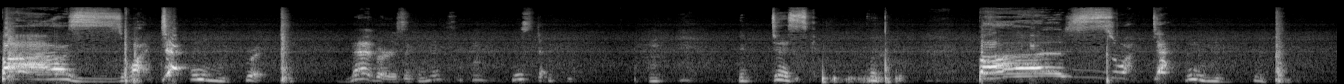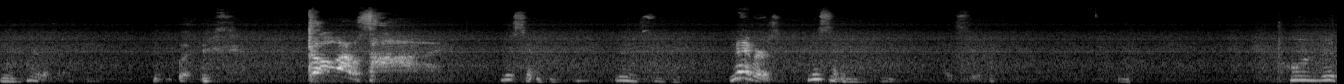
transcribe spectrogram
Buzz. What that? Members like Mr. Disc. Buzz. What that? Go outside. Listen. Listen. Neighbors. Listen. Toilet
